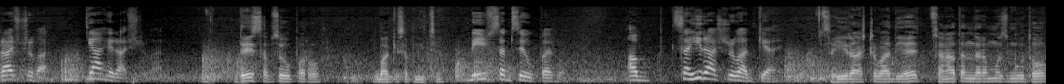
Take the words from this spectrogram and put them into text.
राष्ट्रवाद। क्या है राष्ट्रवाद? देश सबसे ऊपर हो। बाकी सब नीचे। देश सबसे ऊपर हो। अब सही राष्ट्रवाद क्या है? सही राष्ट्रवादी है सनातन धर्म मज़बूत हो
